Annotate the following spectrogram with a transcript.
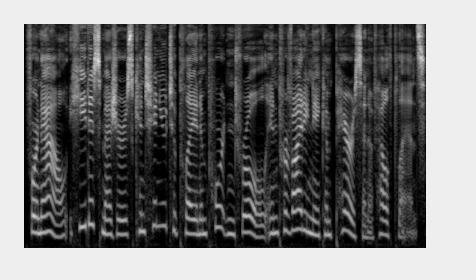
For now, HEDIS measures continue to play an important role in providing a comparison of health plans.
